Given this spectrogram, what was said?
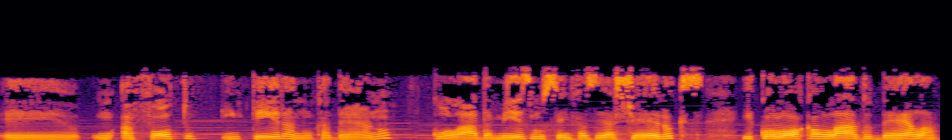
é, a foto inteira no caderno colada mesmo sem fazer a xerox e coloca ao lado dela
